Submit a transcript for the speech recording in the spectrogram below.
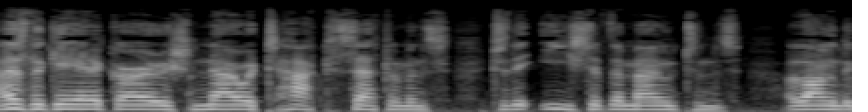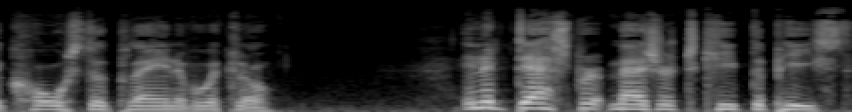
as the Gaelic Irish now attacked settlements to the east of the mountains along the coastal plain of Wicklow. In a desperate measure to keep the peace,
